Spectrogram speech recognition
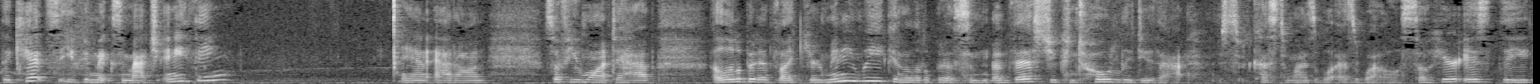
the kits you can mix and match anything and add on. So if you want to have a little bit of like your mini week and a little bit of some of this, you can totally do that. It's customizable as well. So here is the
